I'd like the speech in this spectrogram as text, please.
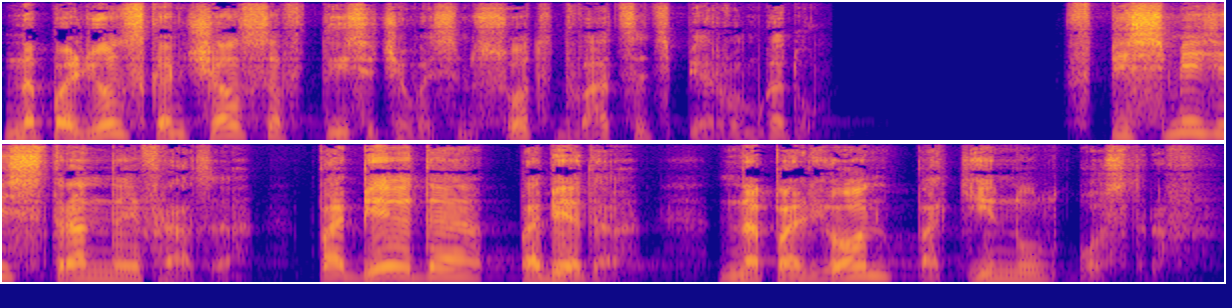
Наполеон скончался в 1821 году. В письме есть странная фраза «Победа, победа! Наполеон покинул остров».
